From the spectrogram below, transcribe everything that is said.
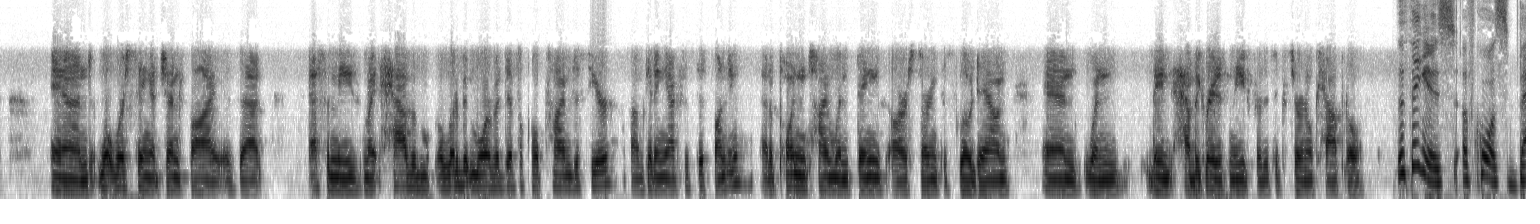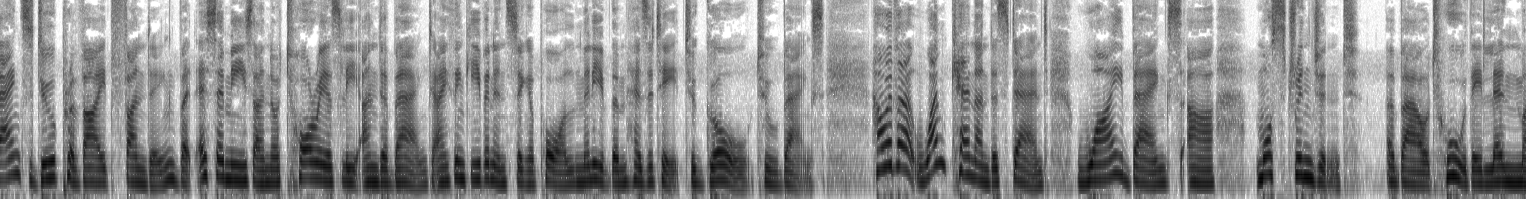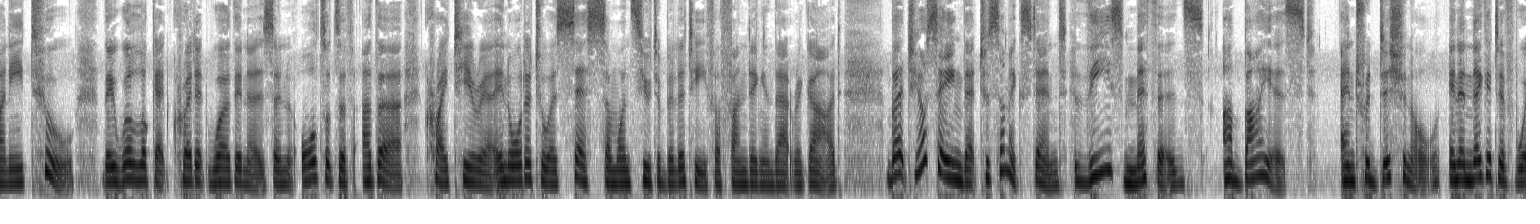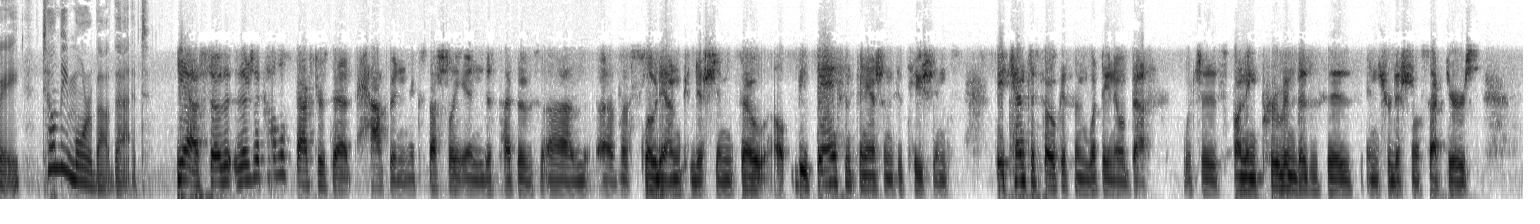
And what we're seeing at Jenfi is that SMEs might have a, a little bit more of a difficult time this year um, getting access to funding at a point in time when things are starting to slow down and when they have the greatest need for this external capital. The thing is, of course, banks do provide funding, but SMEs are notoriously underbanked. I think even in Singapore, many of them hesitate to go to banks. However, one can understand why banks are more stringent about who they lend money to. They will look at credit worthiness and all sorts of other criteria in order to assess someone's suitability for funding in that regard. But you're saying that to some extent, these methods are biased and traditional in a negative way. Tell me more about that. Yeah, so th- there's a couple factors that happen, especially in this type of, um, of a slowdown condition. So uh, banks and financial institutions, they tend to focus on what they know best, which is funding proven businesses in traditional sectors.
